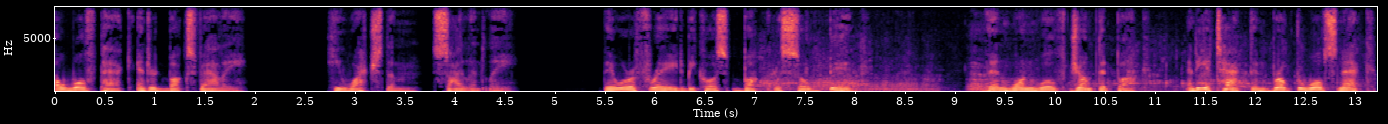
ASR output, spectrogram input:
A wolf pack entered Buck's valley. He watched them silently. They were afraid because Buck was so big. Then one wolf jumped at Buck, and he attacked and broke the wolf's neck.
